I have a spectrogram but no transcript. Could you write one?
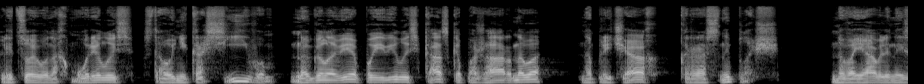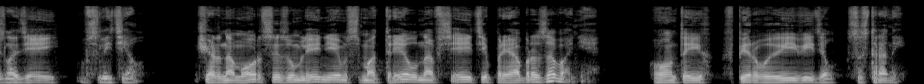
Лицо его нахмурилось, стало некрасивым, на голове появилась каска пожарного, на плечах красный плащ. Новоявленный злодей взлетел. Черномор с изумлением смотрел на все эти преобразования. Он-то их впервые видел со стороны.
